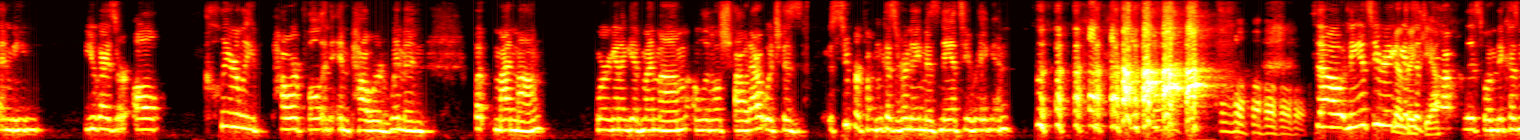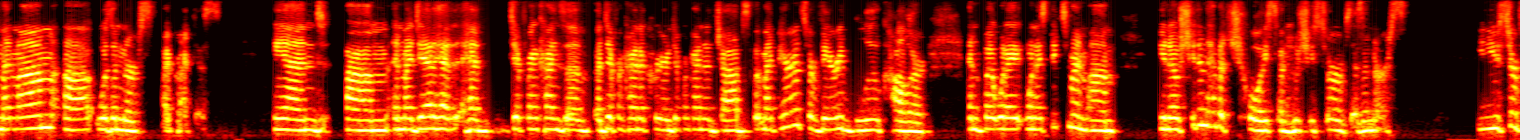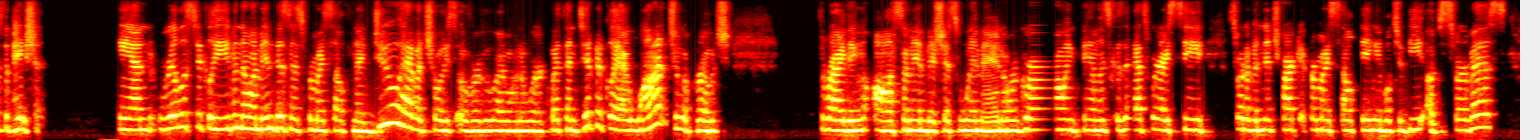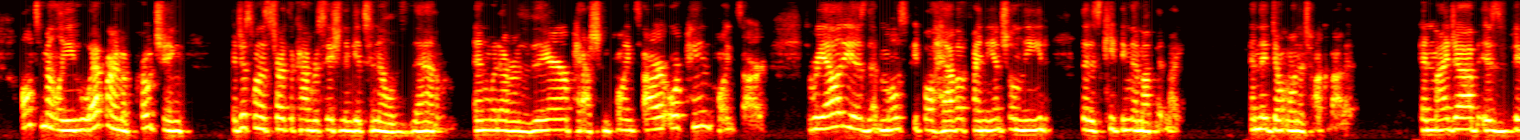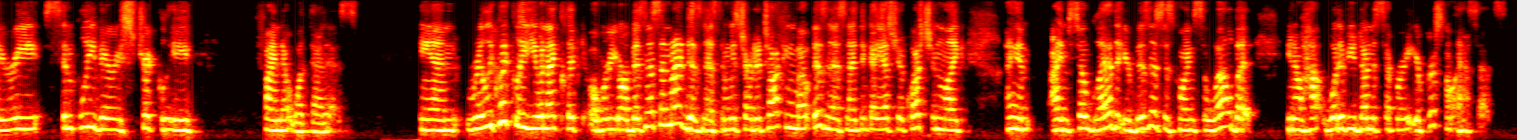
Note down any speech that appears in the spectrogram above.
I mean, you guys are all clearly powerful and empowered women, but my mom, we're going to give my mom a little shout out, which is super fun because her name is Nancy Reagan. so Nancy Reagan no gets a shout out for this one because my mom uh, was a nurse by practice, and um, and my dad had had different kinds of a different kind of career and different kind of jobs. But my parents are very blue collar, and but when I when I speak to my mom, you know, she didn't have a choice on who she serves as a nurse. You serve the patient. And realistically, even though I'm in business for myself and I do have a choice over who I want to work with, and typically I want to approach thriving, awesome, ambitious women or growing families because that's where I see sort of a niche market for myself being able to be of service. Ultimately, whoever I'm approaching, I just want to start the conversation and get to know them and whatever their passion points are or pain points are. The reality is that most people have a financial need that is keeping them up at night and they don't want to talk about it. And my job is very simply, very strictly find out what that is. And really quickly, you and I clicked over your business and my business, and we started talking about business. And I think I asked you a question like, "I am I'm so glad that your business is going so well, but you know, how, what have you done to separate your personal assets?"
